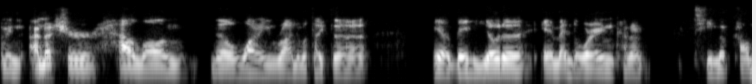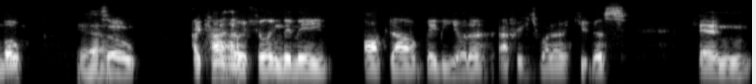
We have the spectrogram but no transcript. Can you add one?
I mean, I'm not sure how long they'll want to run with like the you know, Baby Yoda and Mandalorian kind of team up combo. Yeah. So I kind of have a feeling they may opt out Baby Yoda after he's run out of cuteness, and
